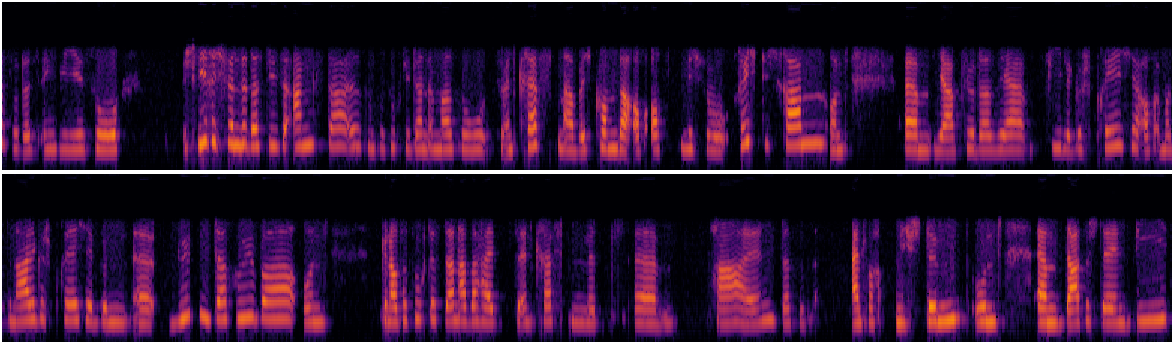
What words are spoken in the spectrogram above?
ist oder es irgendwie so schwierig finde, dass diese Angst da ist und versuche die dann immer so zu entkräften, aber ich komme da auch oft nicht so richtig ran und ähm, ja, führe da sehr viele Gespräche, auch emotionale Gespräche, bin äh, wütend darüber und genau versuche das dann aber halt zu entkräften mit ähm, Zahlen, dass es einfach nicht stimmt und ähm, darzustellen, wie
